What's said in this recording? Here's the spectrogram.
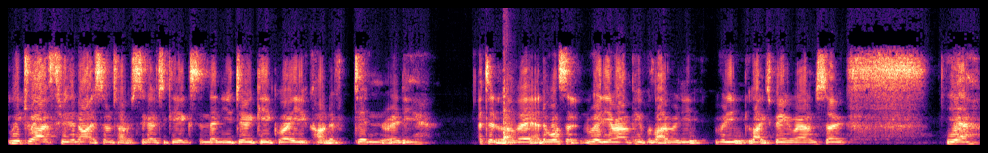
We drive through the night sometimes to go to gigs, and then you do a gig where you kind of didn't really. I didn't love it, and it wasn't really around people that I really, really liked being around. So, yeah.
